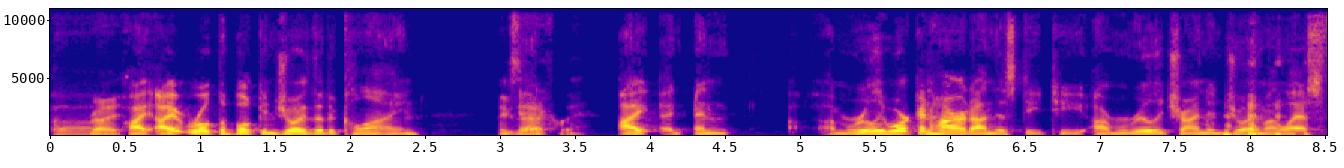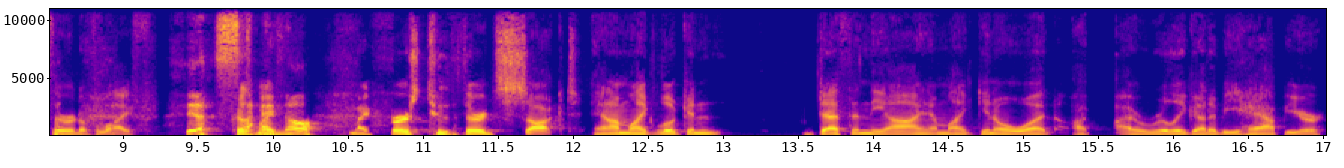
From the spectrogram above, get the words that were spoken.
Uh, Right. I, I wrote the book Enjoy the Decline. Exactly. I and, and I'm really working hard on this DT. I'm really trying to enjoy my last third of life. Yes, 'Cause I my- know. My first two thirds sucked, and I'm like looking death in the eye, and I'm like, you know what? I, I really got to be happier.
